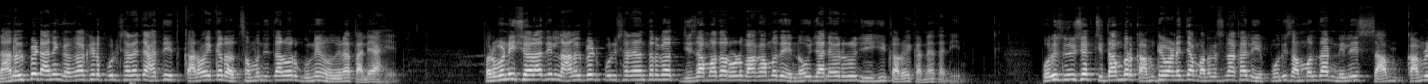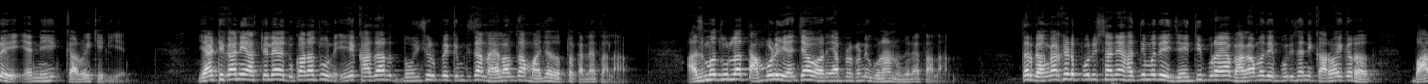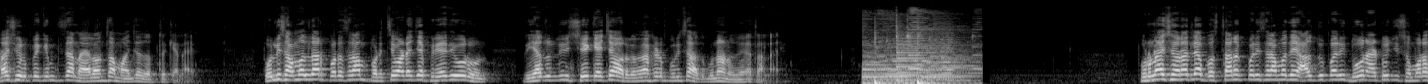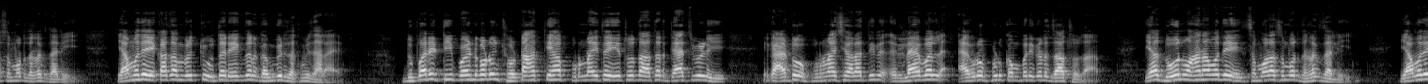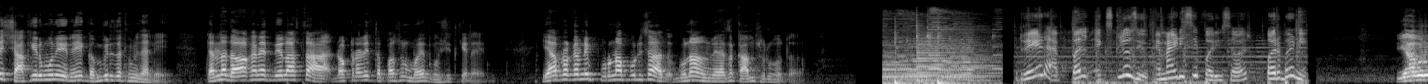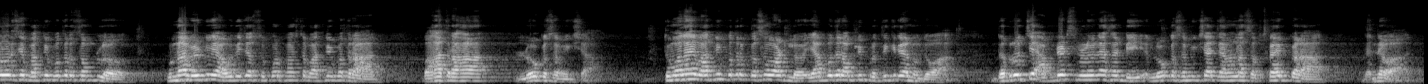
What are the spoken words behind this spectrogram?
नानलपेठ आणि गंगाखेड पोलीस ठाण्याच्या हद्दीत कारवाई करत संबंधितांवर गुन्हे नोंदवण्यात आले आहेत. परभणी शहरातील नानलपेठ पोलीस ठाण्याअंतर्गत जिजामाता रोड भागामध्ये नऊ जानेवारी रोजी ही कारवाई करण्यात आली. पोलीस निरीक्षक चितांबर कामठेवाड्यांच्या मार्गदर्शनाखाली पोलीस अंमलदार निलेश साब कांबळे यांनी ही कारवाई केली आहे. या ठिकाणी असलेल्या दुकानातून एक हजार दोनशे रुपये किमतीचा नायलॉनचा मांजा जप्त करण्यात आला. अजमतुल्ला तांबोळी यांच्यावर या प्रकरणी गुन्हा नोंदवण्यात आला. तर गंगाखेड पोलीस ठाणे हद्दीमध्ये जयतीपुरा या भागामध्ये पोलिसांनी कारवाई करत बाराशे रुपये किमतीचा नायलॉनचा मांजा जप्त केला आहे पोलीस अंमलदार परशुराम परचेवाड्याच्या फिर्यादीवरून रियाजुद्दीन शेख याच्यावर गंगाखेड पोलिसात गुन्हा नोंदवण्यात आला आहे पूर्णा शहरातल्या बसस्थानक परिसरामध्ये आज दुपारी दोन ऑटोची समोरासमोर धडक झाली. यामध्ये एकाचा मृत्यू तर एक जण गंभीर जखमी झाला आहे दुपारी टी पॉईंटकडून छोटा हत्ती हा पूर्णा इथं येत होता तर त्याचवेळी एक ऑटो पूर्णा शहरातील रिलायबल ॲग्रो फूड कंपनीकडे जात होता. या दोन वाहनामध्ये समोरासमोर धडक झाली. यामध्ये शाकीर मुनीर हे गंभीर जखमी झाले. त्यांना दवाखान्यात नेलं असता डॉक्टरांनी तपासून मयत घोषित केलं आहे या प्रकरणी पूर्णा पोलिसात गुन्हा नोंदवण्याचं काम सुरू होतं. Red apple exclusive M I D C परिसर परभणी. याबरोबरचे बातमीपत्र संपलं. पुन्हा भेटूया उद्याच्या सुपरफास्ट बातमीपत्रात. पाहत रहा लोकसमीक्षा. तुम्हाला हे बातमीपत्र कसं वाटलं याबद्दल आपली प्रतिक्रिया नोंदवा. दररोजचे अपडेट्स मिळवण्यासाठी लोकसमीक्षा चॅनलला सबस्क्राईब करा. धन्यवाद.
